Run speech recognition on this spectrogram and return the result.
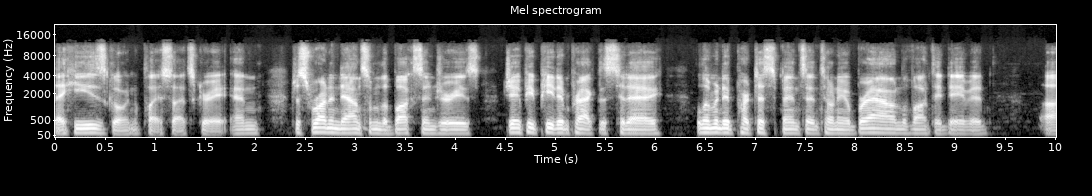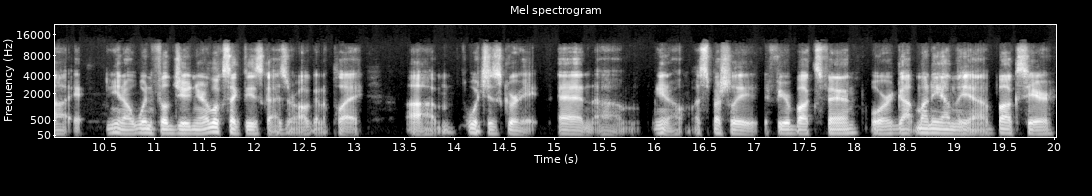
that he's going to play. So that's great. And just running down some of the Bucks injuries. JPP didn't practice today. Limited participants: Antonio Brown, Lavonte David, uh, you know Winfield Jr. It looks like these guys are all going to play, um, which is great. And um, you know, especially if you're a Bucks fan or got money on the uh, Bucks here,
